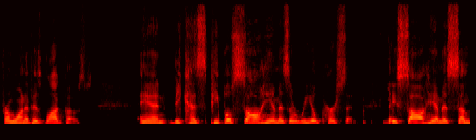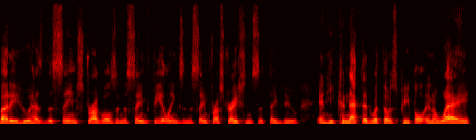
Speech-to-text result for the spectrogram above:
from one of his blog posts. And because people saw him as a real person, they saw him as somebody who has the same struggles and the same feelings and the same frustrations that they do. And he connected with those people in a way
